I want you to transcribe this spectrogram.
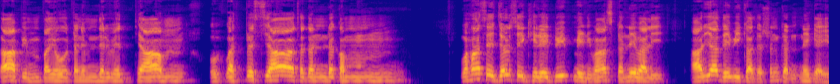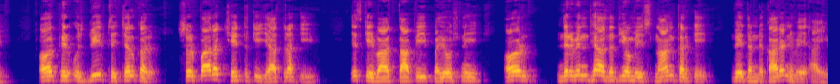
तापिम पयोटनिम निर्विध्याम उपस्पृश्याथ दंडकम वहाँ से जल से घिरे द्वीप में निवास करने वाली आर्या देवी का दर्शन करने गए और फिर उस द्वीप से चलकर सुरपारक क्षेत्र की यात्रा की। इसके बाद तापी, पयोष्णी और निर्विंध्या नदियों में स्नान करके वे दंडकारण्य में आए।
